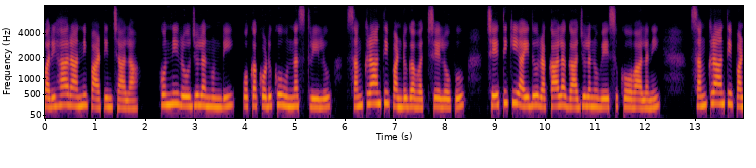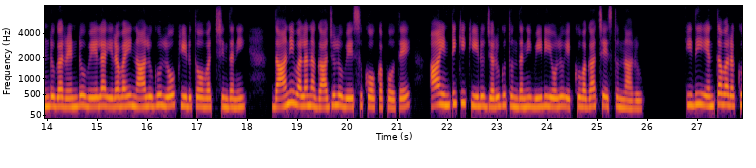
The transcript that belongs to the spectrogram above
పరిహారాన్ని పాటించాలా? కొన్ని రోజుల నుండి ఒక కొడుకు ఉన్న స్త్రీలు సంక్రాంతి పండుగ వచ్చేలోపు చేతికి ఐదు రకాల గాజులను వేసుకోవాలని సంక్రాంతి పండుగ రెండు వేల ఇరవై నాలుగులో కీడుతో వచ్చిందని దాని వలన గాజులు వేసుకోకపోతే ఆ ఇంటికి కీడు జరుగుతుందని వీడియోలు ఎక్కువగా చేస్తున్నారు. ఇది ఎంతవరకు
